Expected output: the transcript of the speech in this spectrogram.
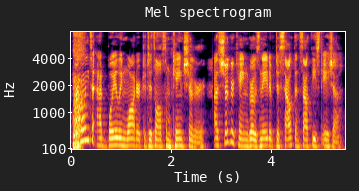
We're going to add boiling water to dissolve some cane sugar, as sugarcane grows native to South and Southeast Asia.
